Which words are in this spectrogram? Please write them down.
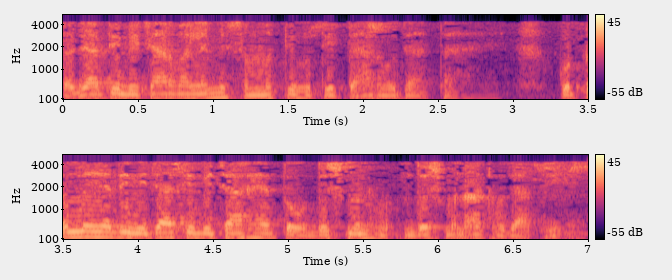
सजातीय विचार वाले में सम्मति होती, प्यार हो जाता है। कुटुंब में यदि विजातीय विचार है तो दुश्मन दुश्मनाट हो जाती है।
